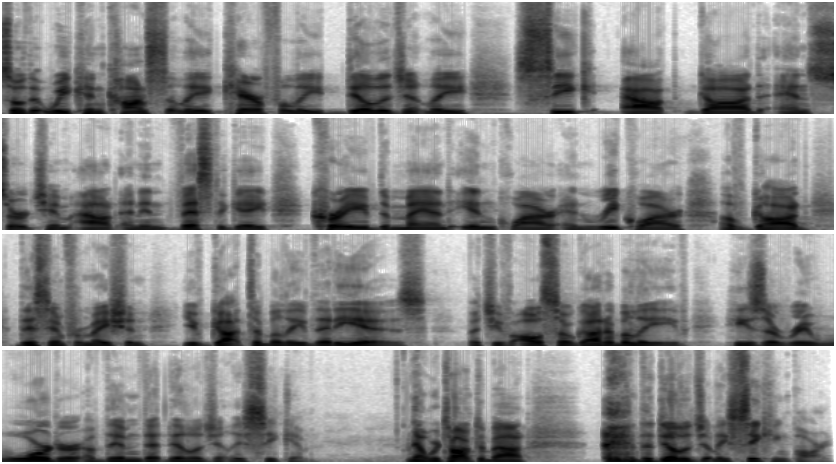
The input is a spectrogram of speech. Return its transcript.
so that we can constantly, carefully, diligently seek out God and search Him out and investigate, crave, demand, inquire, and require of God this information. You've got to believe that He is, but you've also got to believe He's a rewarder of them that diligently seek Him. Now, we're talked about the diligently seeking part.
